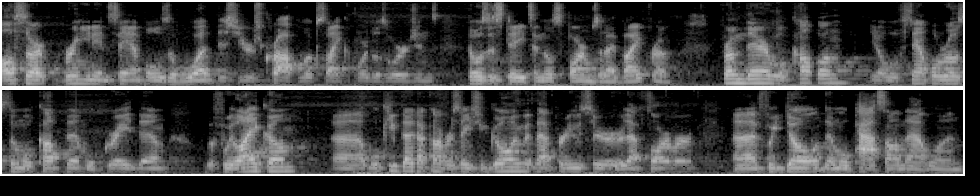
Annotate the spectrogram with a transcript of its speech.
I'll start bringing in samples of what this year's crop looks like for those origins those estates and those farms that I buy from. From there, we'll cup them. You know, we'll sample roast them, we'll cup them, we'll grade them. If we like them, uh, we'll keep that conversation going with that producer or that farmer. Uh, if we don't, then we'll pass on that one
